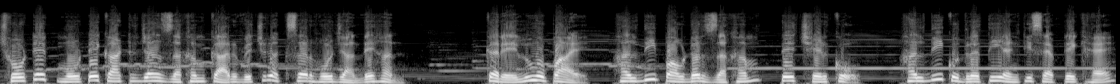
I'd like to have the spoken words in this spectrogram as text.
ਛੋਟੇ ਮੋਟੇ ਕੱਟ ਜਾਂ ਜ਼ਖਮ ਘਰ ਵਿੱਚ ਅਕਸਰ ਹੋ ਜਾਂਦੇ ਹਨ। ਘਰੇਲੂ ਉਪਾਅ, ਹਲਦੀ ਪਾਊਡਰ ਜ਼ਖਮ ਤੇ ਛਿੜਕੋ। ਹਲਦੀ ਕੁਦਰਤੀ ਐਂਟੀਸੈਪਟਿਕ ਹੈ,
